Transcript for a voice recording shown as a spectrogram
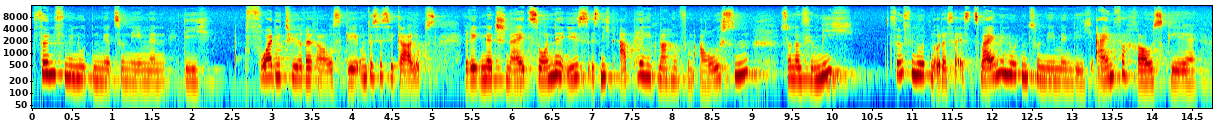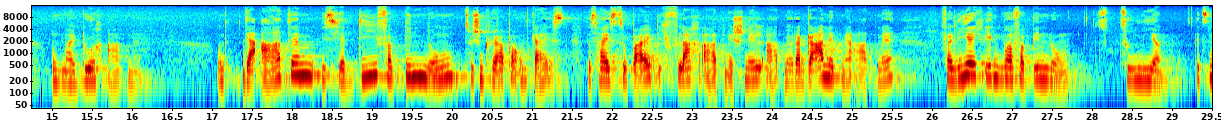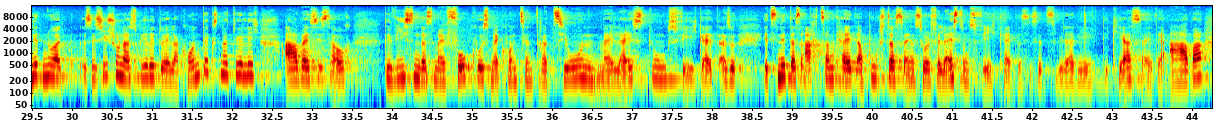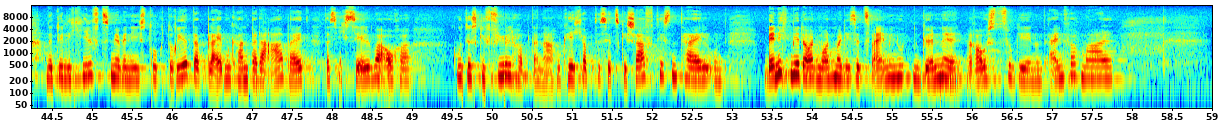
fünf Minuten mir zu nehmen, die ich vor die Türe rausgehe und es ist egal, ob es regnet, schneit, Sonne ist, es nicht abhängig machen vom Außen, sondern für mich fünf Minuten oder sei es zwei Minuten zu nehmen, die ich einfach rausgehe und mal durchatme. Und der Atem ist ja die Verbindung zwischen Körper und Geist. Das heißt, sobald ich flach atme, schnell atme oder gar nicht mehr atme, verliere ich irgendwo eine Verbindung zu mir. Jetzt nicht nur, es ist schon ein spiritueller Kontext natürlich, aber es ist auch bewiesen, dass mein Fokus, meine Konzentration, meine Leistungsfähigkeit, also jetzt nicht, dass Achtsamkeit ein Booster sein soll für Leistungsfähigkeit, das ist jetzt wieder die, die Kehrseite, aber natürlich hilft es mir, wenn ich strukturierter bleiben kann bei der Arbeit, dass ich selber auch ein gutes Gefühl habe danach, okay, ich habe das jetzt geschafft, diesen Teil und wenn ich mir dort manchmal diese zwei Minuten gönne, rauszugehen und einfach mal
